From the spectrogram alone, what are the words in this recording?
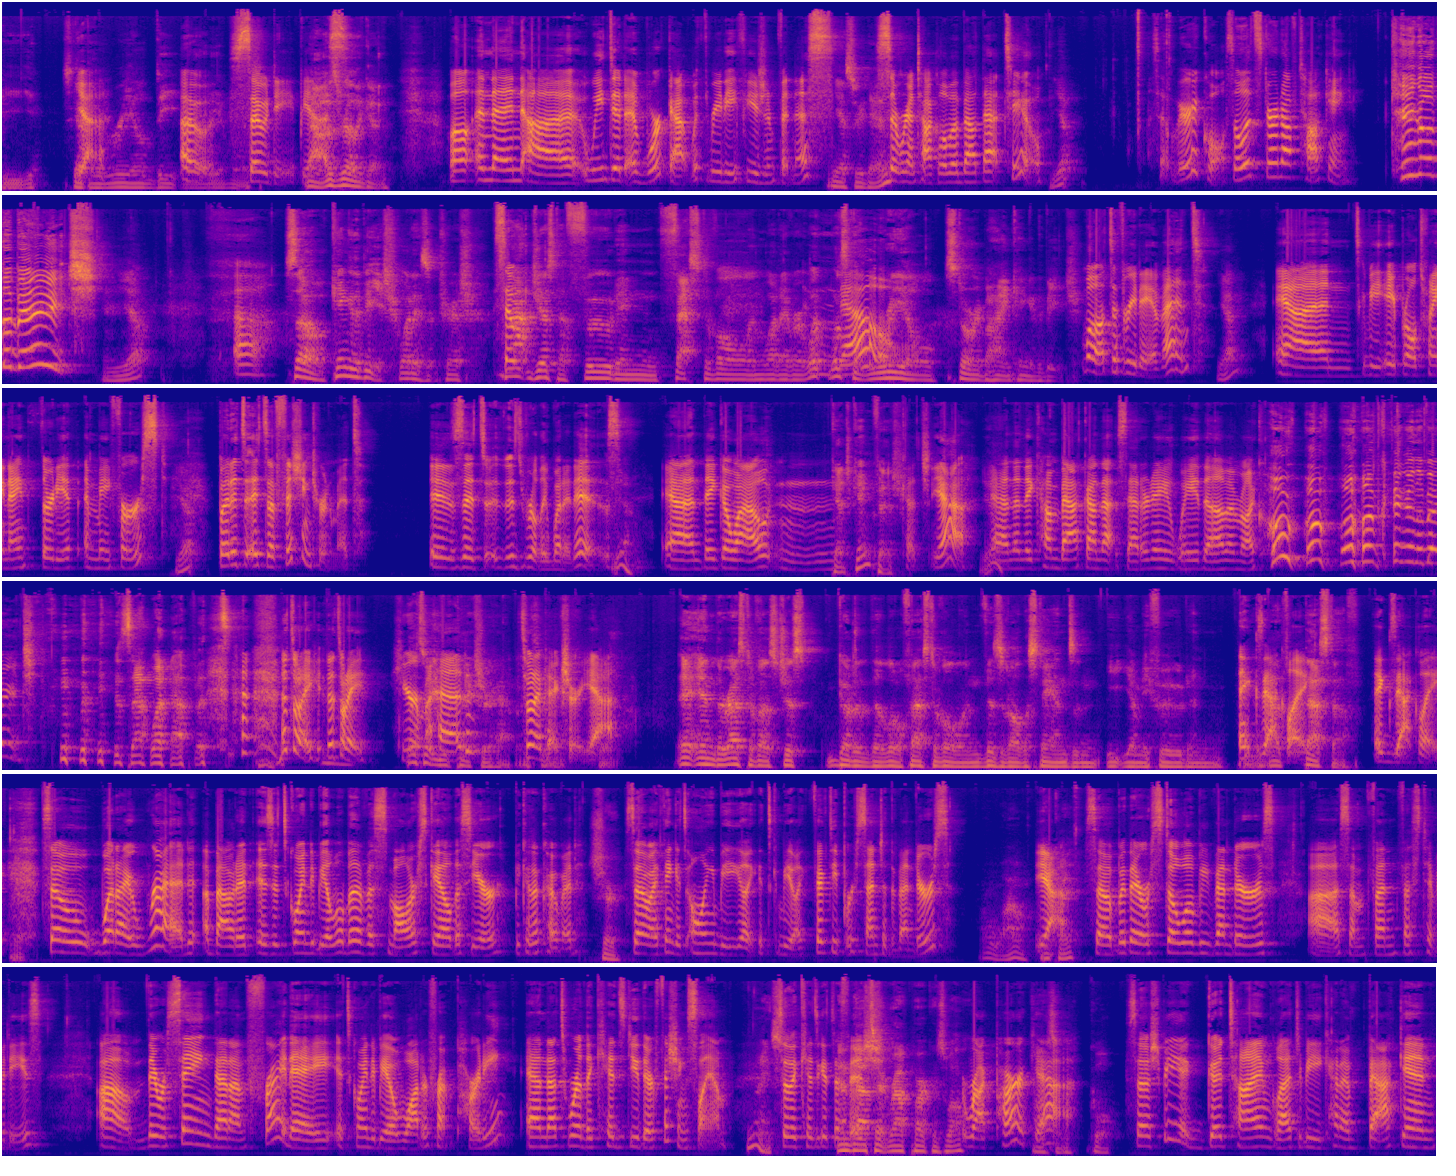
He's got Yeah. a real deep. Oh, radio voice. so deep. No, Yeah. it was really good. Well, and then uh, we did a workout with 3D Fusion Fitness. Yes, we did. So we're going to talk a little bit about that too. yep. So very cool. So let's start off talking King of the Beach. Yep. Oh, So, King of the Beach, what is it, Trish? It's So- not just a food and festival and whatever. What, what's No. the real story behind King of the Beach? well, it's a three day event. Yeah. And it's going to be April 29th, 30th, and May 1st. Yep. But it's it's a fishing tournament. Is it's is really what it is. Yeah. And they go out and Catch kingfish. catch yeah. Yeah. And then they come back on that Saturday, weigh them, and we're like, ho ho ho! I'm king of the beach. is that what happens? that's what I that's what I hear That's in my head. picture happens. That's what I picture. Yeah. And, and the rest of us just go to the little festival and visit all the stands and eat yummy food and Exactly. that, that stuff. Exactly. Yeah. So what I read about it is it's going to be a little bit of a smaller scale this year because of COVID. Sure. So I think it's only gonna be like it's gonna be like fifty percent of the vendors. Oh wow. Yeah. Okay. So, but there still will be vendors, uh, some fun festivities. Um, they were saying that on Friday it's going to be a waterfront party, and that's where the kids do their fishing slam. Nice. So the kids get to and fish that's at Rock Park as well. Rock Park. Awesome. Yeah. Cool. So it should be a good time. Glad to be kind of back in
